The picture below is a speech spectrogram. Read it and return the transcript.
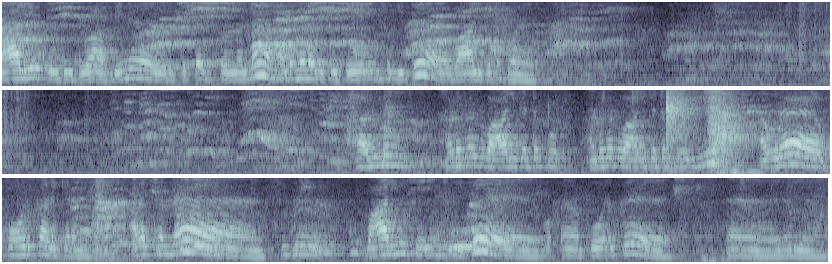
வாலியை கூட்டிட்டு வா அப்படின்னு ஒரு திட்டம் சொன்னோன்னா ஹனுமன் அதுக்கு சரின்னு சொல்லிட்டு வாலிக்கிட்ட போனார். ஹனுமன் ஹனுமன் வாலி போ ஹனுமன் வாலிக்கட்ட போய் அவரை போருக்கு அழைக்கிறாங்க. அழைச்சோன்னா சுக்ரி வாலியும் சரின்னு சொல்லிட்டு போருக்கு ரெடியானாங்க.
